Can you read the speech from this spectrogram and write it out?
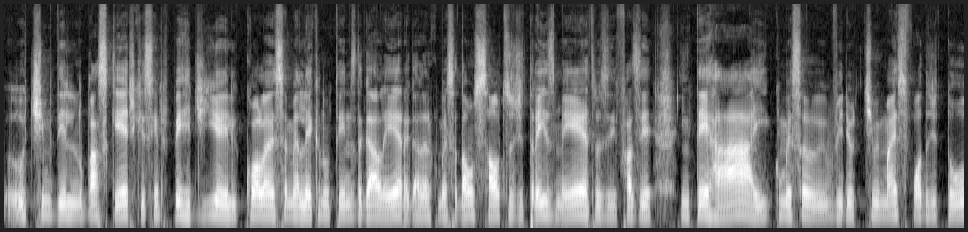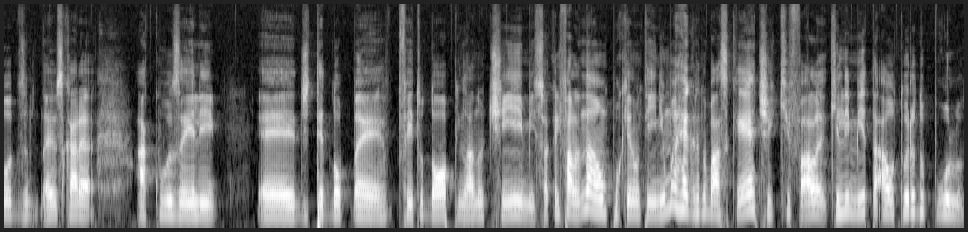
o time dele no basquete que sempre perdia. Ele cola essa meleca no tênis da galera. A galera começa a dar uns saltos de 3 metros e fazer enterrar e começa a vir o time mais foda de todos. Aí os caras acusam ele é, de ter do, é, feito doping lá no time. Só que ele fala, não, porque não tem nenhuma regra no basquete que fala que limita a altura do pulo.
